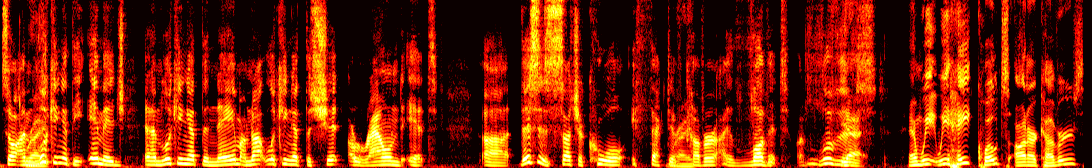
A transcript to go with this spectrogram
So I'm Right. looking at the image and I'm looking at the name. I'm not looking at the shit around it. Uh, this is such a cool, effective Right. cover. I love it. I love this. And we, we hate quotes on our covers,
